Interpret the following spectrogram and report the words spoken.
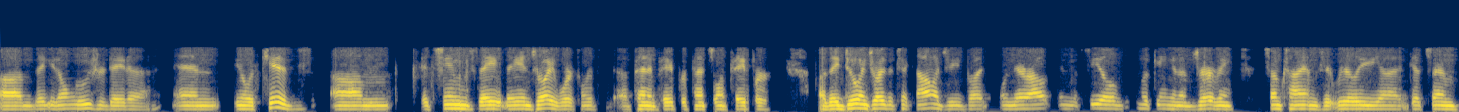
um, that you don't lose your data. And you know, with kids, um, it seems they they enjoy working with uh, pen and paper, pencil and paper. Uh, they do enjoy the technology, but when they're out in the field looking and observing, sometimes it really uh, gets them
